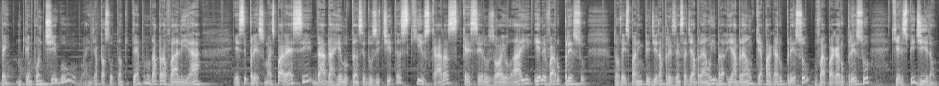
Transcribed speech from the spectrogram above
Bem, no tempo antigo, a gente já passou tanto tempo, não dá para avaliar esse preço, mas parece, dada a relutância dos hititas, que os caras cresceram os olhos lá e elevaram o preço talvez para impedir a presença de Abraão, e Abraão quer pagar o preço, vai pagar o preço que eles pediram.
